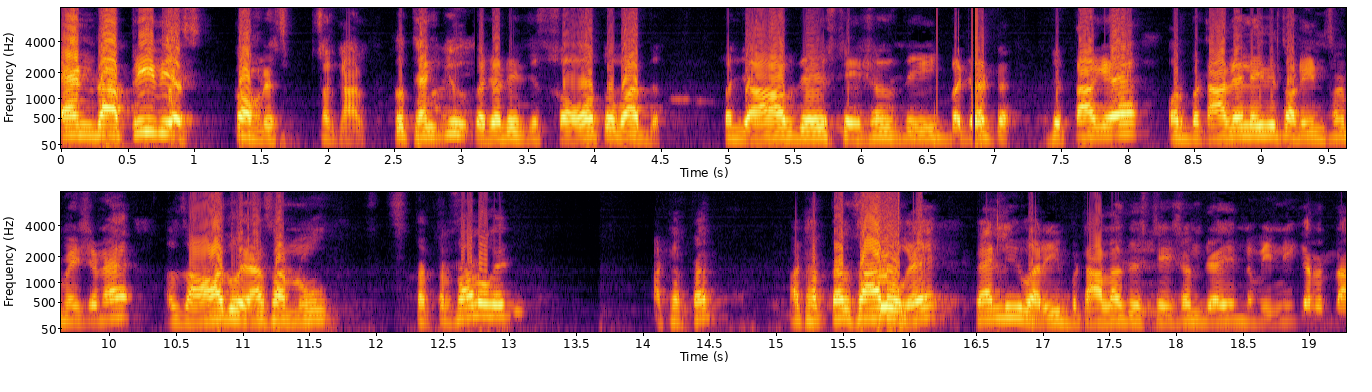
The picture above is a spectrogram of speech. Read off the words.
ਐਂਡ ਦਾ ਪ੍ਰੀਵੀਅਸ ਕਾਂਗਰਸ ਸਰਕਾਰ so ਥੈਂਕ ਯੂ ਬਜਟ ਵਿੱਚ 100 ਤੋਂ ਵੱਧ ਪੰਜਾਬ ਦੇ ਸਟੇਸ਼ਨਸ ਦੀ ਬਜਟ ਦਿੱਤਾ ਗਿਆ ਔਰ ਬਟਾਲੇ ਲਈ ਵੀ ਤੁਹਾਡੀ ਇਨਫੋਰਮੇਸ਼ਨ ਹੈ। ਆਜ਼ਾਦ ਹੋਇਆ ਸਾਨੂੰ 77 ਸਾਲ ਹੋ ਗਏ ਜੀ। 78 78 ਸਾਲ ਹੋ ਗਏ। ਪਹਿਲੀ ਵਾਰੀ ਬਟਾਲਾ ਦੇ ਸਟੇਸ਼ਨ ਦੇ ਨਵੀਨੀਕਰਨ ਦਾ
